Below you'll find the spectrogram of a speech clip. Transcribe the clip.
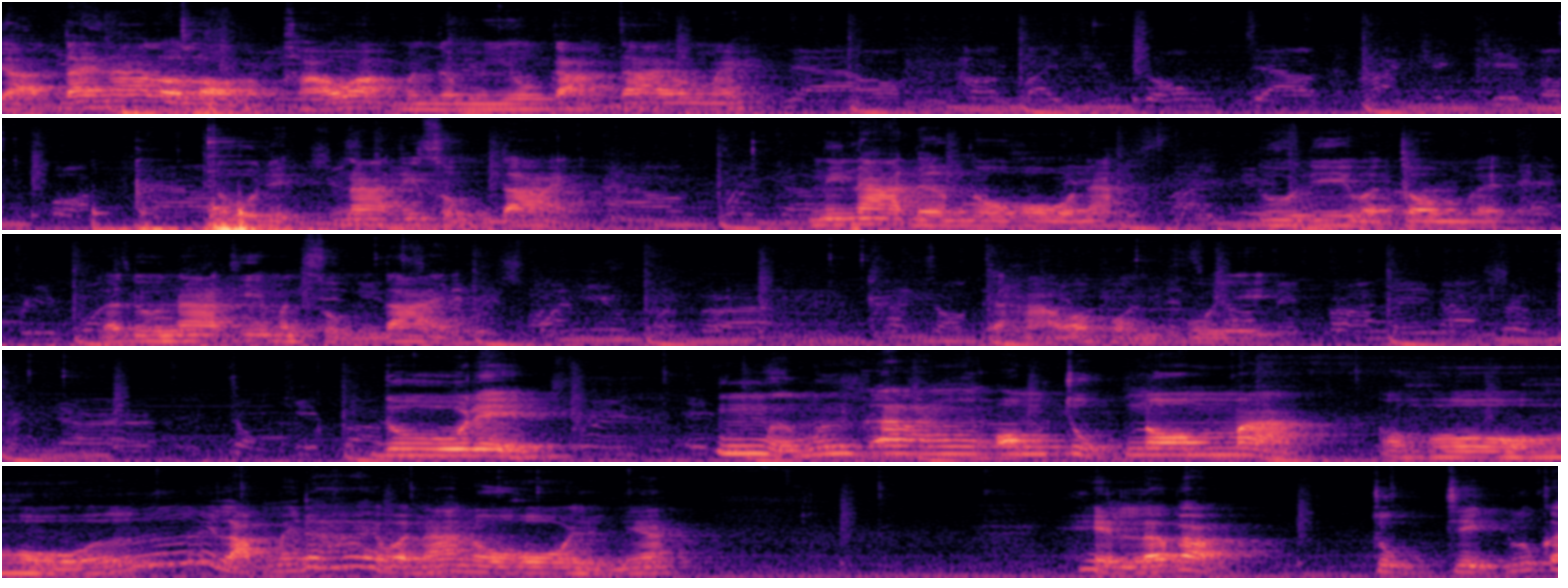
อยากได้หน้าหล่อๆกับเขาอะ มันจะมีโอกาสได้บ้างไหม ดูดิ หน้าที่สมได้ นี่หน้าเดิมโนโฮนะ ดูดีกว่าจมเลย แล้วดูหน้าที่มันสุ่มได้จะหาว่าผมคุย ดูดิ เหมือนมึงกำลังอมจุกนมอะ โอ้โหโอ้โหเอ้ยรับไม่ได้ว่ะหน้าโนโฮอย่างเงี้ย เห็นแล้วแบบ จุกจิกลูก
